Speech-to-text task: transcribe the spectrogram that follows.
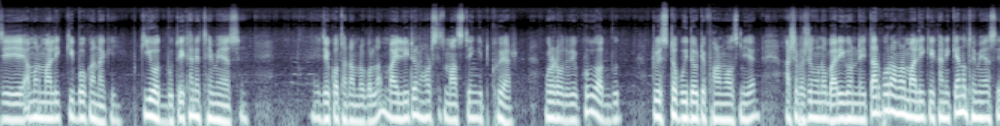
যে আমার মালিক কি বোকা নাকি? কি অদ্ভুত, এখানে থেমে আছে। এই যে কথাটা আমরা বললাম my little horse is must think it queer ঘোড়াটা খুবই অদ্ভুত। To stop without a farmhouse near আশেপাশে কোনো বাড়িঘর নেই। তারপর আমার মালিক এখানে কেন থেমে আছে?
